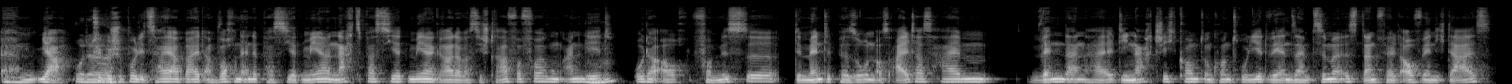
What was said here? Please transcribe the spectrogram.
Ähm, ja, Oder typische Polizeiarbeit. Am Wochenende passiert mehr, nachts passiert mehr, gerade was die Strafverfolgung angeht. Mhm. Oder auch vermisste, demente Personen aus Altersheimen. Wenn dann halt die Nachtschicht kommt und kontrolliert, wer in seinem Zimmer ist, dann fällt auf, wer nicht da ist.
